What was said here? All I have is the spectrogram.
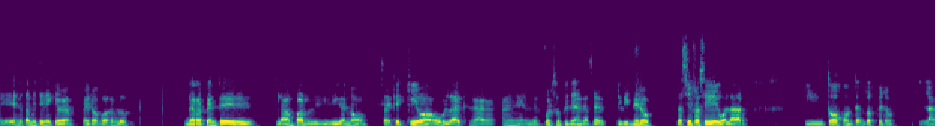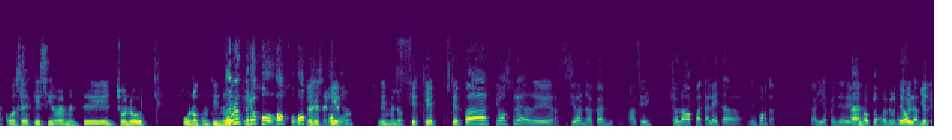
eso también tiene que ver. Pero, por ejemplo, de repente Lampard diga, no, o sea, que quiero a Oblak, hagan el esfuerzo que tengan que hacer, el dinero, la cifra se a igualar y todos contentos, pero la cosa es que si realmente el Cholo, uno, continúa... No, no, pero ojo, ojo, ojo. Salir, ¿no? Dímelo. Si es que se paga cláusula de rescisión, acá así el Cholo pataleta, no importa. Ahí depende de, ah, no, claro, claro. Yo, te,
